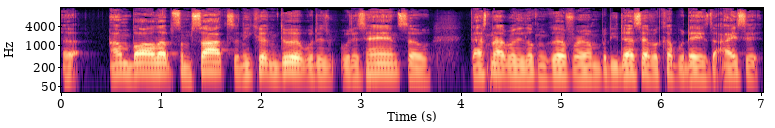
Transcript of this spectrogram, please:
a unball up some socks, and he couldn't do it with his with his hands. So that's not really looking good for him. But he does have a couple days to ice it.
